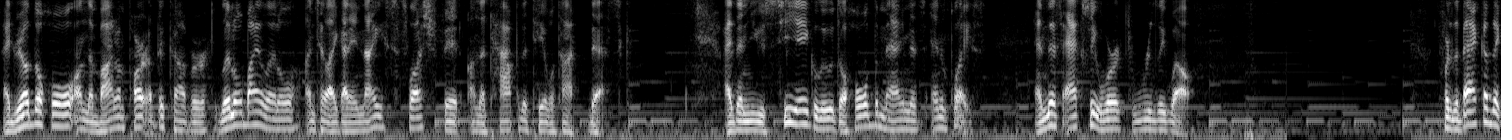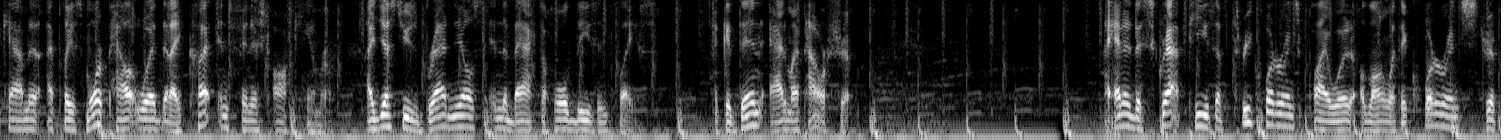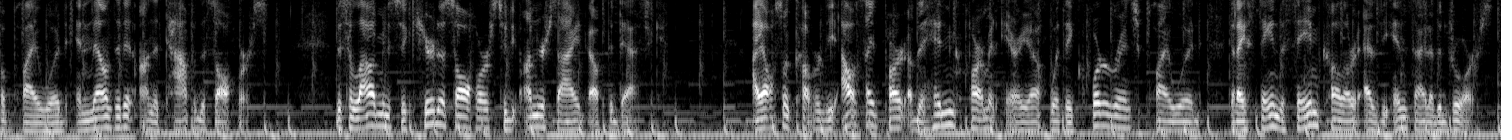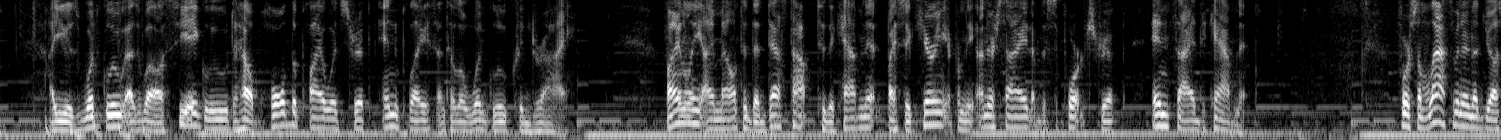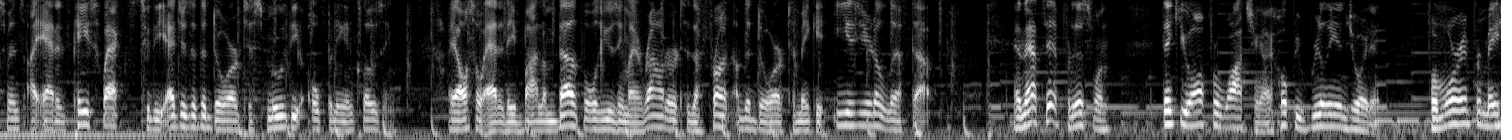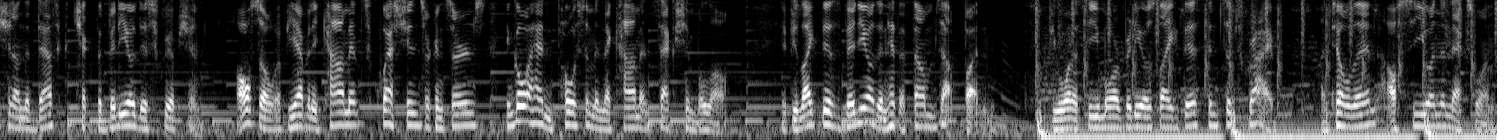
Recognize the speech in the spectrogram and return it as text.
I drilled the hole on the bottom part of the cover little by little until I got a nice flush fit on the top of the tabletop desk. I then used CA glue to hold the magnets in place, and this actually worked really well. For the back of the cabinet, I placed more pallet wood that I cut and finished off camera. I just used brad nails in the back to hold these in place. I could then add my power strip. I added a scrap piece of 3 quarter inch plywood along with a quarter inch strip of plywood and mounted it on the top of the sawhorse. This allowed me to secure the sawhorse to the underside of the desk. I also covered the outside part of the hidden compartment area with a quarter inch plywood that I stained the same color as the inside of the drawers. I used wood glue as well as CA glue to help hold the plywood strip in place until the wood glue could dry. Finally, I mounted the desktop to the cabinet by securing it from the underside of the support strip inside the cabinet. For some last minute adjustments, I added paste wax to the edges of the door to smooth the opening and closing. I also added a bottom bevel using my router to the front of the door to make it easier to lift up. And that's it for this one. Thank you all for watching. I hope you really enjoyed it. For more information on the desk, check the video description. Also, if you have any comments, questions, or concerns, then go ahead and post them in the comment section below. If you like this video, then hit the thumbs up button. If you want to see more videos like this, then subscribe. Until then, I'll see you in the next one.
